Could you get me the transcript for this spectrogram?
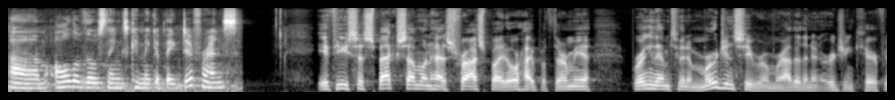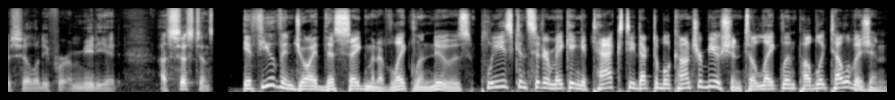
um, all of those things can make a big difference. If you suspect someone has frostbite or hypothermia, bring them to an emergency room rather than an urgent care facility for immediate assistance. If you've enjoyed this segment of Lakeland News, please consider making a tax-deductible contribution to Lakeland Public Television.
